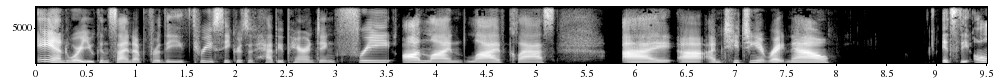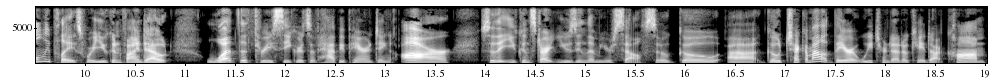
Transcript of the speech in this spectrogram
and where you can sign up for the Three Secrets of Happy Parenting free online live class. I uh, I'm teaching it right now. It's the only place where you can find out what the three secrets of happy parenting are so that you can start using them yourself. So go uh, go check them out there at weturnedoutokay.com.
